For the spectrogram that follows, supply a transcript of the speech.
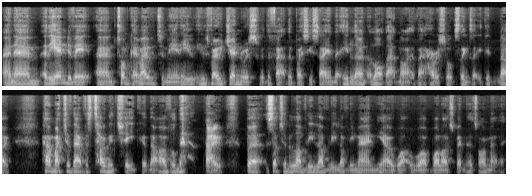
and um, at the end of it, um, Tom came over to me, and he he was very generous with the fact that basically saying that he learned a lot that night about Harris Hawks things that he didn't know. How much of that was tongue in cheek, and that I will never know. But such a lovely, lovely, lovely man, you know, while, while I spent her time out there.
